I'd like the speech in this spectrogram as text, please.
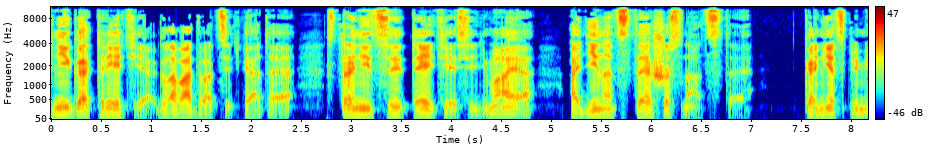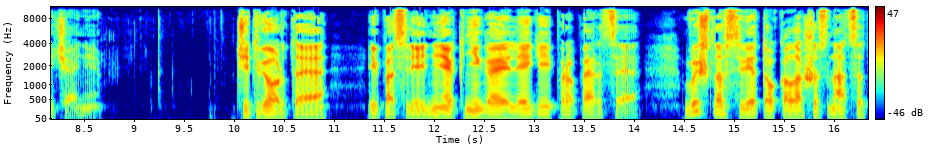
Книга 3, глава 25, страницы 3-7, 11-16. Конец примечания. Четвертая и последняя книга элегий Проперция вышла в свет около 16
